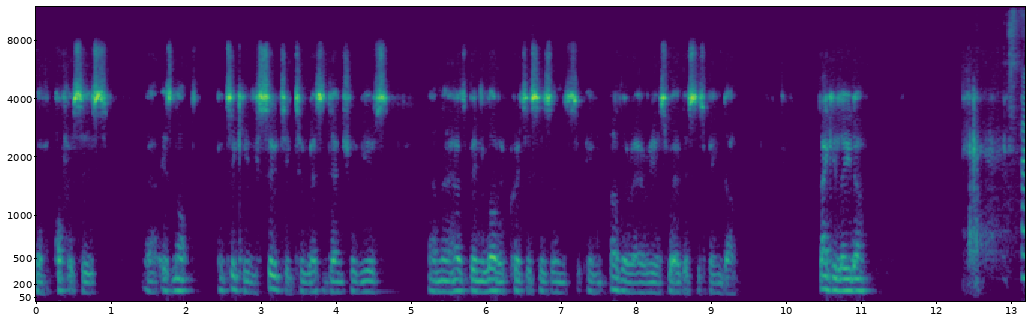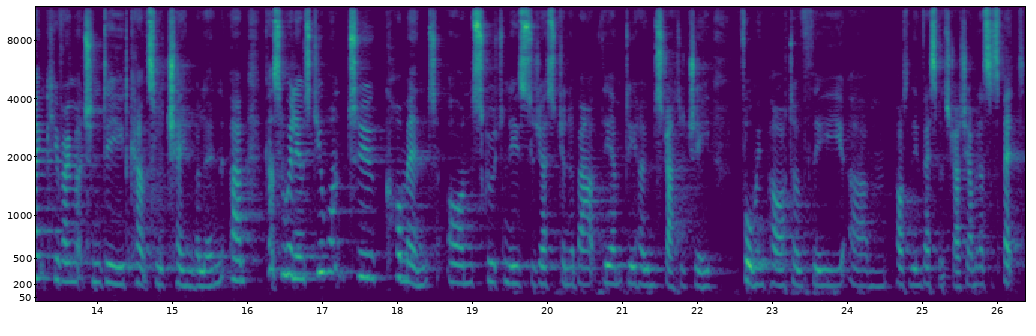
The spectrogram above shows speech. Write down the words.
of offices uh, is not particularly suited to residential use, and there has been a lot of criticisms in other areas where this has been done. Thank you, Leader. Thank you very much indeed, Councillor Chamberlain. Um, Councillor Williams, do you want to comment on scrutiny's suggestion about the empty home strategy forming part of the um, part of the investment strategy? I mean, I suspect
